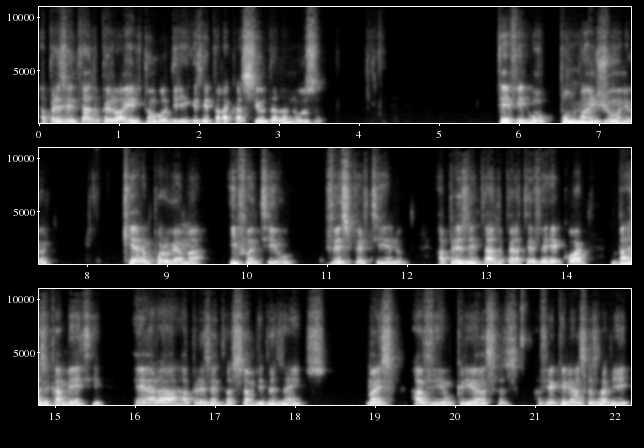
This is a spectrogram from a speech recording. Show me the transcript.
apresentado pelo Ayrton Rodrigues e pela Cacilda Lanuso. Teve o Pullman Júnior, que era um programa infantil, vespertino, apresentado pela TV Record. Basicamente, era a apresentação de desenhos, mas haviam crianças, havia crianças ali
